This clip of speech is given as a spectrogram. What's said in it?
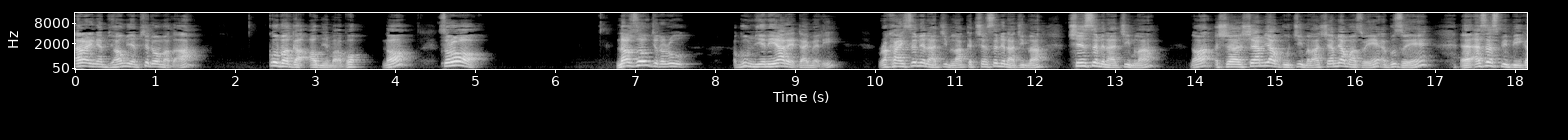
အဲ့ဒါတွေနဲ့ဗျောင်းပြန်ဖြစ်တော့မှသာကိုယ့်ဘက်ကအောင်မြင်ပါပေါ့နော်ဆိုတော့နောက်ဆုံးကျွန်တော်တို့အခုမြင်နေရတဲ့အတိုင်းပဲလေရခိုင်စစ်မျက်နှာကြည့်မလားကချင်စစ်မျက်နှာကြည့်မလားချင်းစစ်မျက်နှာကြည့်မလား နော်အရှမ်းရှမ်းမြောက်ကိုကြည့်မလားရှမ်းမြောက်မှာဆိုရင်အခုဆိုရင်အဲ SSPP က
